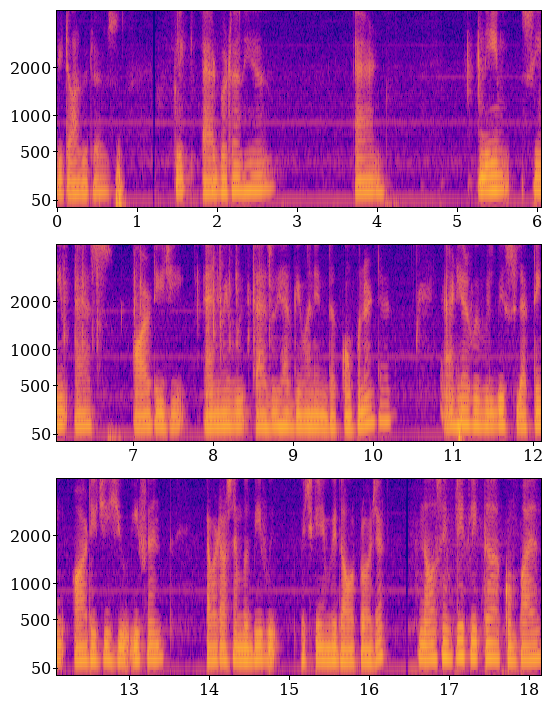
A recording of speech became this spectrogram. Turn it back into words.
retargeters. Click add button here and name same as rtg anime as we have given in the component tag. And here we will be selecting rtg UEFN avatar sample b which came with our project. Now simply click the compile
